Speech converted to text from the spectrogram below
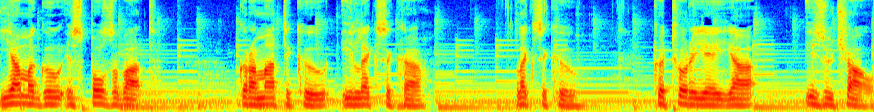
Я могу использовать грамматику и лексика, лексику, которые я изучал.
